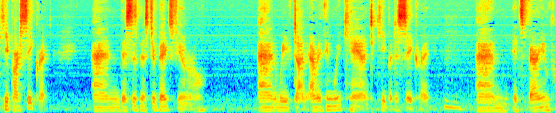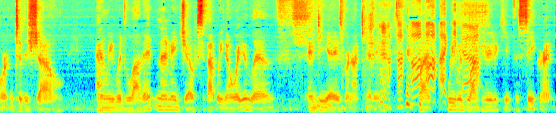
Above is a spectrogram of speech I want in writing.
keep our secret. And this is Mr. Big's funeral. And we've done everything we can to keep it a secret. Hmm. And it's very important to the show. And we would love it. And I made jokes about we know where you live. NDAs, we're not kidding. But we would Yeah. love you to keep the secret.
